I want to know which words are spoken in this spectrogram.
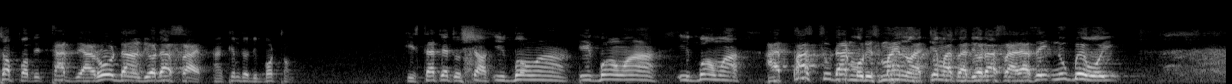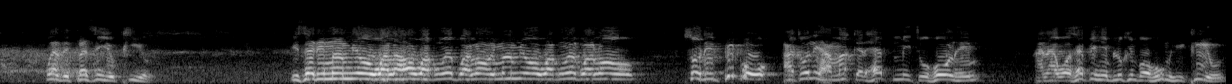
top of the taxi. I rolled down the other side and came to the bottom. He started to shout, Igbowa, Igbowa, Igbowa. I passed through that Maurice Minor. I came out at the other side. I said, Nugbewoy. Where's the person you killed? He said, Imamio, wala wagunwegwalo, Imamio, wagunwegwalo. So the people at Oliha Market helped me to hold him, and I was helping him looking for whom he killed.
